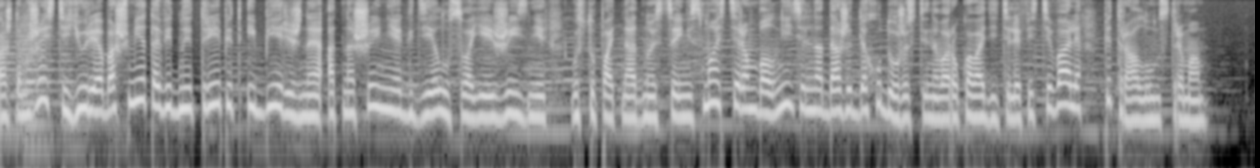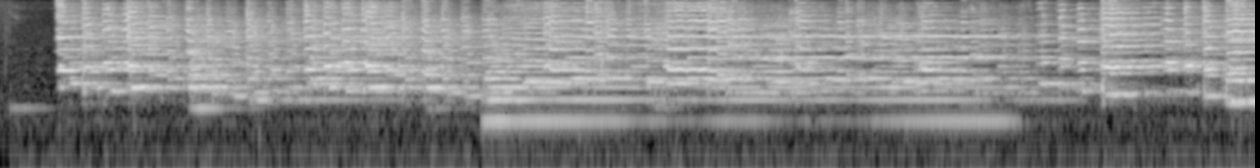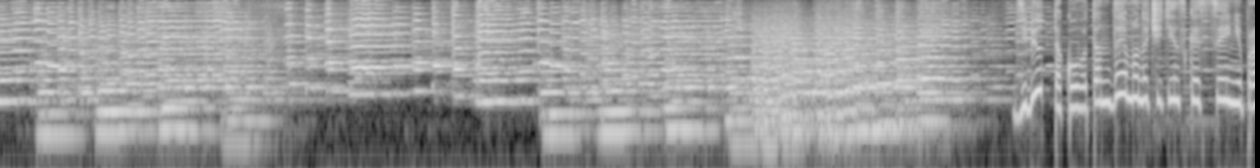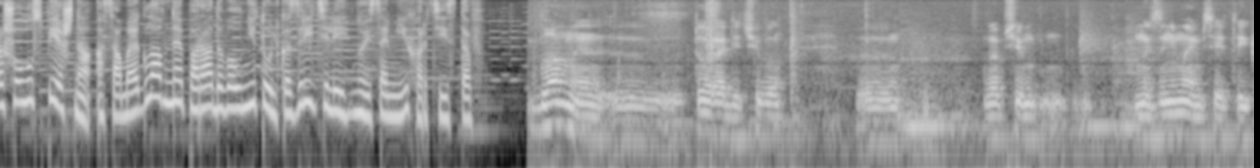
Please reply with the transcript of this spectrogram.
Каждом жесте Юрия Башмета видны трепет и бережное отношение к делу своей жизни. Выступать на одной сцене с мастером волнительно даже для художественного руководителя фестиваля Петра Лунстрема. Такого тандема на читинской сцене прошел успешно, а самое главное, порадовал не только зрителей, но и самих артистов. Главное, э, то, ради чего э, вообще мы занимаемся этой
